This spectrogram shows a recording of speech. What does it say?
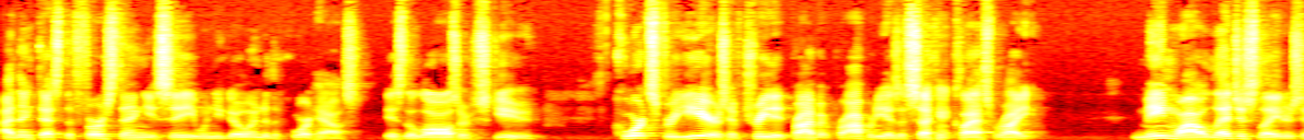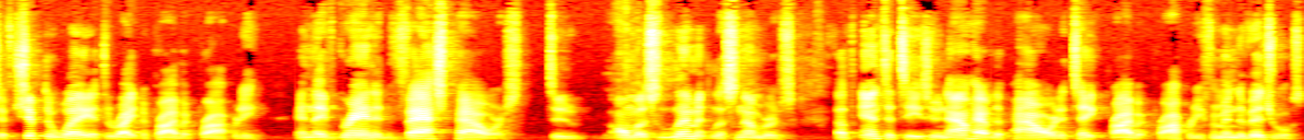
I think that's the first thing you see when you go into the courthouse is the laws are skewed. Courts for years have treated private property as a second-class right. Meanwhile, legislators have chipped away at the right to private property, and they've granted vast powers to almost limitless numbers of entities who now have the power to take private property from individuals.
